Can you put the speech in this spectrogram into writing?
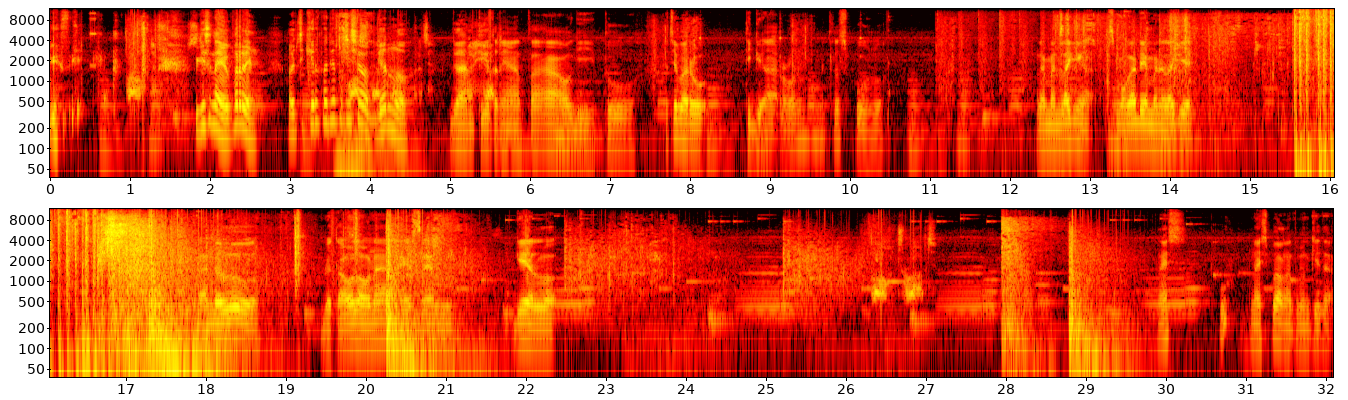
Iya Bikin sniper ya? Oh cikir tadi pakai shotgun loh. Ganti ternyata. Oh gitu. Kecil baru 3 round Ini 10 ada lagi nggak? Semoga ada yang main lagi ya. Tanda lu. Udah tau tahu lawannya SM gelo. Nice. Uh, nice banget teman kita.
